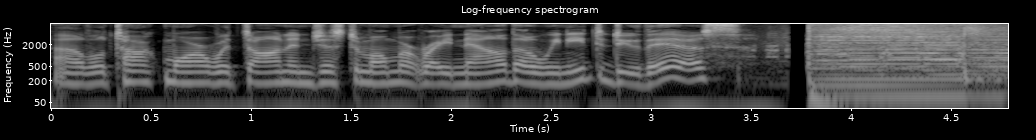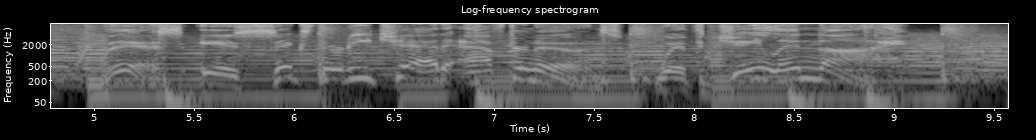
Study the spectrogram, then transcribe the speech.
Uh, we'll talk more with Don in just a moment. Right now, though, we need to do this. This is 6:30 CHED Afternoons with Jaylen Nye.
